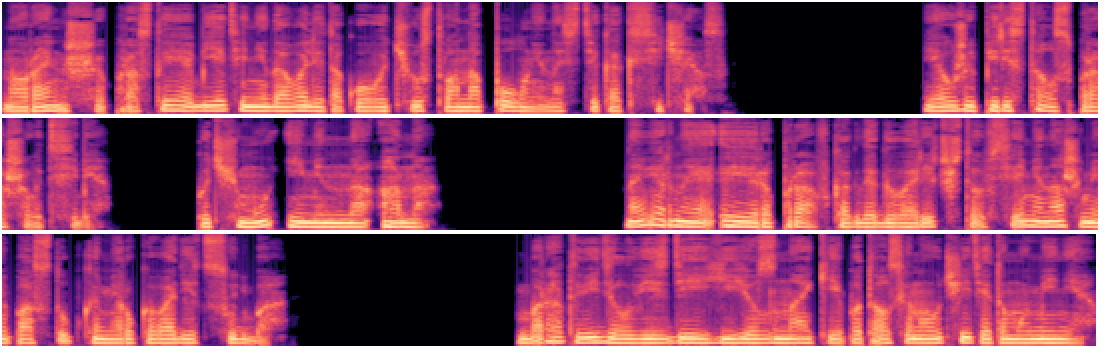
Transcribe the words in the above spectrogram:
Но раньше простые объятия не давали такого чувства наполненности, как сейчас. Я уже перестал спрашивать себя, почему именно она? Наверное, Эйра прав, когда говорит, что всеми нашими поступками руководит судьба. Брат видел везде ее знаки и пытался научить этому меня.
